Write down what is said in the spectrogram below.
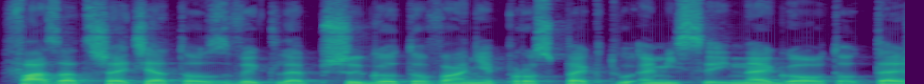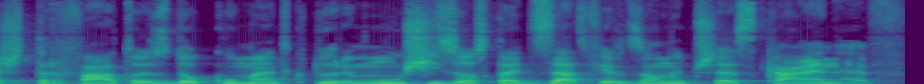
Faza trzecia to zwykle przygotowanie prospektu emisyjnego, to też trwa, to jest dokument, który musi zostać zatwierdzony przez KNF.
